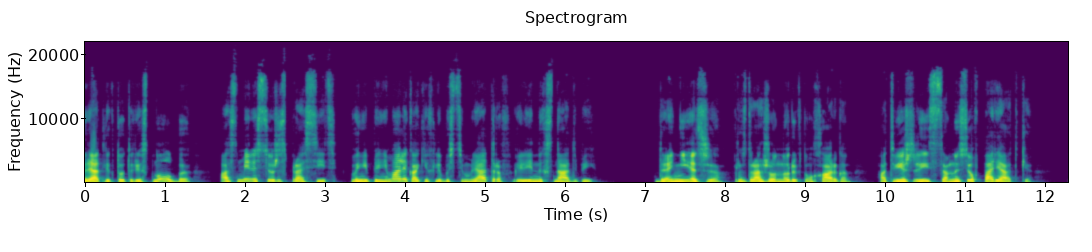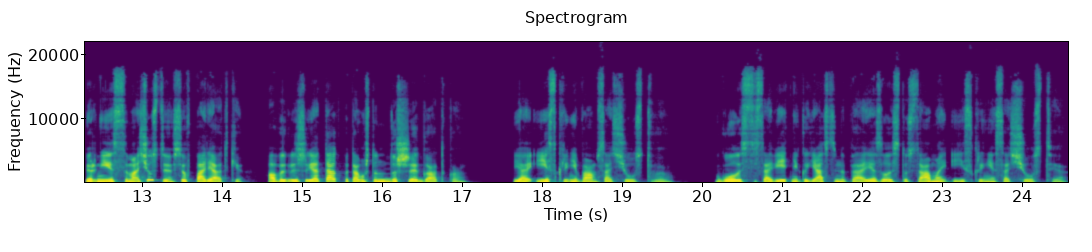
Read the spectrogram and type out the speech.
вряд ли кто-то рискнул бы, осмелюсь все же спросить: вы не принимали каких-либо стимуляторов или иных снадобий? Да нет же, раздраженно рыкнул Харган. Отвяжись, со мной все в порядке. Вернее, с самочувствием все в порядке, а выгляжу я так, потому что на душе гадко. Я искренне вам сочувствую. В голосе советника явственно прорезалось то самое искреннее сочувствие.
